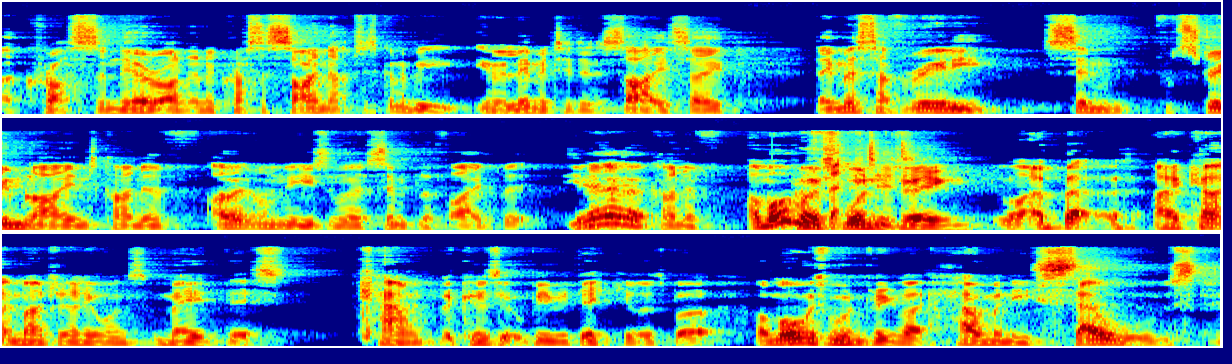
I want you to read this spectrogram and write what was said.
across a neuron and across a synapse, it's going to be you know limited in size. So they must have really sim- streamlined kind of. I don't want to use the word simplified, but you Yeah. know, kind of. I'm almost perfected. wondering. Well, I bet I can't imagine anyone's made this count because it would be ridiculous. But I'm always wondering, like, how many cells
